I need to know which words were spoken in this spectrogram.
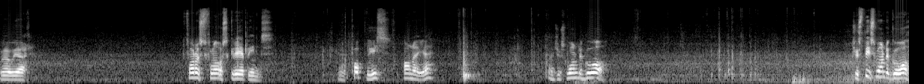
Where are we at? Forest floor scrapings. I'll pop this on here. I just want to go. Just this one to go,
